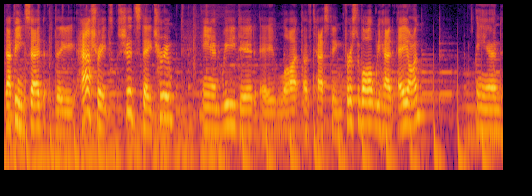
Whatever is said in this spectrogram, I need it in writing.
That being said, the hash rates should stay true and we did a lot of testing. First of all, we had Aeon and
